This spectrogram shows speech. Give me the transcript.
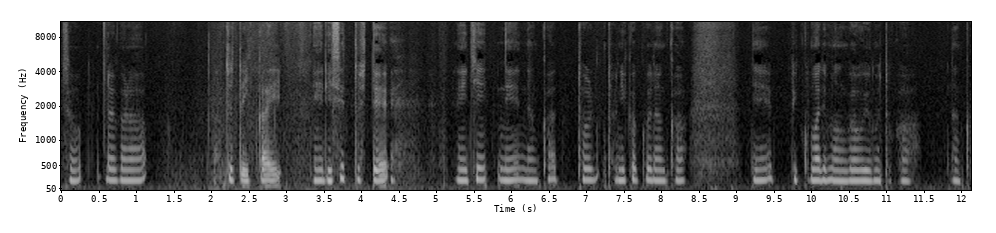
そう。だからちょっと一回ねリセットしてね一ねなんかととにかくなんかねピッコまで漫画を読むとかなんか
